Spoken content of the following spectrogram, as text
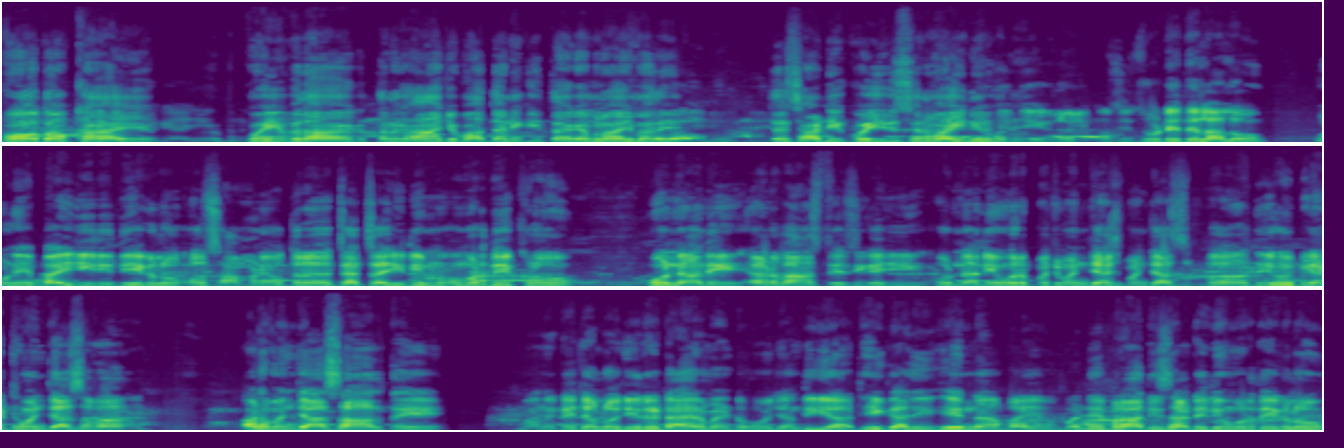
ਬਹੁਤ ਔਖਾ ਹੈ। ਕੋਈ ਵਧਾ ਤਨਖਾਹ 'ਚ ਵਾਧਾ ਨਹੀਂ ਕੀਤਾ ਗਿਆ ਮੁਲਾਜ਼ਮਾਂ ਦੇ। ਤੇ ਸਾਡੀ ਕੋਈ ਵੀ ਸੁਣਵਾਈ ਨਹੀਂ ਹੋ ਰਹੀ। ਦੇਖ ਲਓ ਜੀ ਤੁਸੀਂ ਤੁਹਾਡੇ ਤੇ ਲਾ ਲਓ। ਹੁਣ ਇਹ ਬਾਈ ਜੀ ਦੀ ਦੇਖ ਲਓ ਉਹ ਸਾਹਮਣੇ ਉਧਰ ਚਾਚਾ ਜੀ ਦੀ ਉਮਰ ਦੇਖ ਲਓ। ਉਹਨਾਂ ਦੀ ਐਡਵਾਂਸ ਤੇ ਸੀਗਾ ਜੀ ਉਹਨਾਂ ਦੀ ਉਮਰ 55 56 ਦੀ ਹੋਈ ਪਈ 58 ਸਵਾ 58 ਸਾਲ ਤੇ ਮੰਨ ਕੇ ਚੱਲੋ ਜੀ ਰਿਟਾਇਰਮੈਂਟ ਹੋ ਜਾਂਦੀ ਆ, ਠੀਕ ਆ ਜੀ? ਇਹਨਾਂ ਬਾਈ- ਵੱਡੇ ਭਰਾ ਦੀ ਸਾਡੇ ਦੀ ਉਮਰ ਦੇਖ ਲਓ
